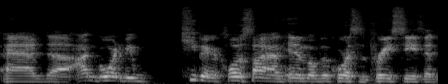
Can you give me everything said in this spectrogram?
and uh, I'm going to be keeping a close eye on him over the course of the preseason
